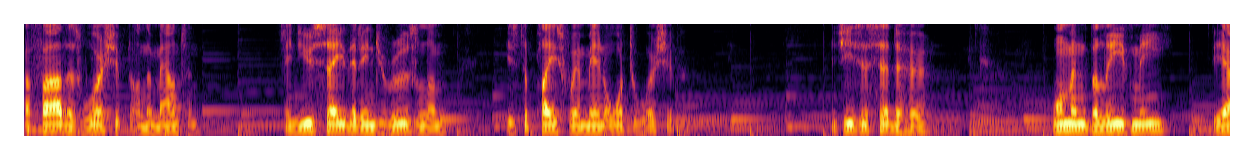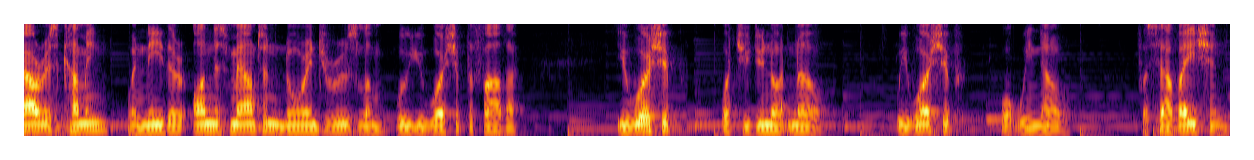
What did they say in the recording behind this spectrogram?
Our fathers worshipped on the mountain, and you say that in Jerusalem is the place where men ought to worship. Jesus said to her, Woman, believe me, the hour is coming when neither on this mountain nor in Jerusalem will you worship the Father. You worship what you do not know. We worship what we know, for salvation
